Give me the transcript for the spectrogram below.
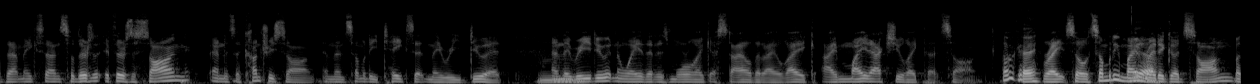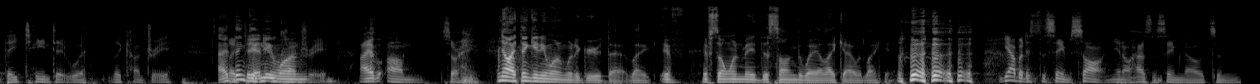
If that makes sense. So there's if there's a song and it's a country song, and then somebody takes it and they redo it, and they Mm. redo it in a way that is more like a style that I like, I might actually like that song. okay. right? So somebody might Yeah. write a good song, but they taint it with the country. I Like think anyone. country. I um sorry. No, I think anyone would agree with that. Like if if someone made this song the way I like it, I would like it. Yeah, but it's the same song. You know, has the same notes and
